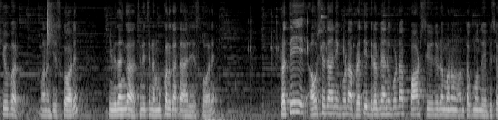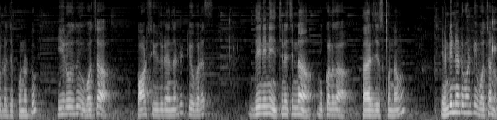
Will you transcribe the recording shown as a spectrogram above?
ట్యూబర్ మనం తీసుకోవాలి. ఈ విధంగా చిన్న చిన్న ముక్కలుగా తయారు చేసుకోవాలి. ప్రతి ఔషధానికి కూడా ప్రతి ద్రవ్యానికి కూడా పార్ట్స్ యూజ్డ్ మనం అంతకుముందు ఎపిసోడ్లో చెప్పుకున్నట్టు ఈరోజు వచ పార్ట్స్ యూజ్డ్ ఏంటంటే ట్యూబరస్. దీనిని చిన్న చిన్న ముక్కలుగా తయారు చేసుకున్నాము ఎండినటువంటి వచను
